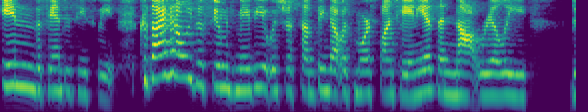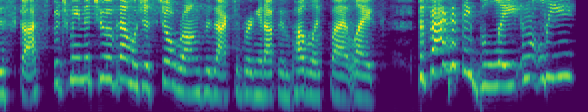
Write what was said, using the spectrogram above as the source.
in the fantasy suite. Because I had always assumed maybe it was just something that was more spontaneous and not really discussed between the two of them, which is still wrong for Zach to bring it up in public. But like the fact that they blatantly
